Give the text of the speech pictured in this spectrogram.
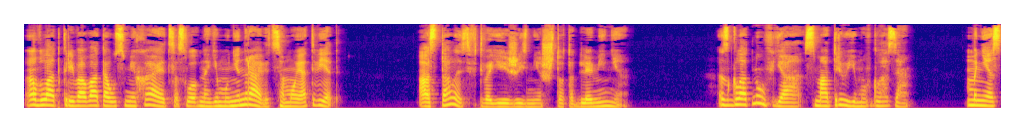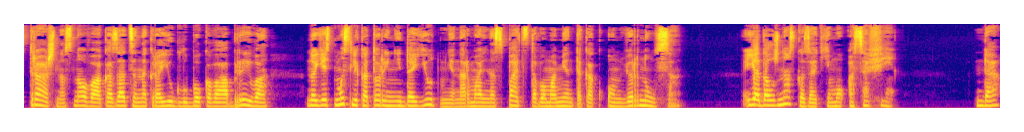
А Влад кривовато усмехается, словно ему не нравится мой ответ. Осталось в твоей жизни что-то для меня? Сглотнув, я смотрю ему в глаза. Мне страшно снова оказаться на краю глубокого обрыва, но есть мысли, которые не дают мне нормально спать с того момента, как он вернулся. Я должна сказать ему о Софи. Да?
